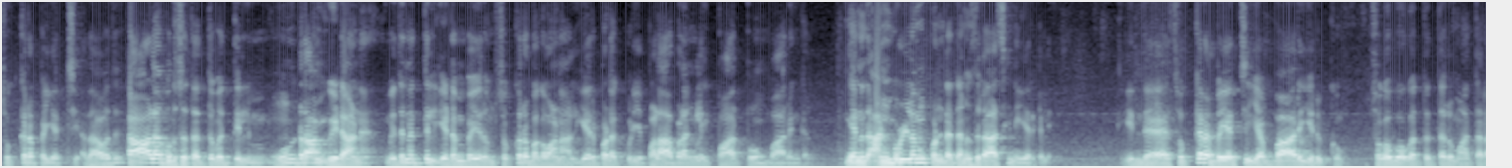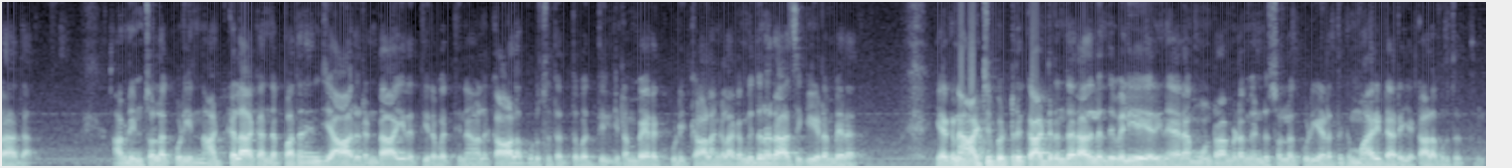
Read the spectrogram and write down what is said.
சுக்கிர பயிற்சி அதாவது காலபுருஷ தத்துவத்தில் மூன்றாம் வீடான மிதனத்தில் இடம்பெயரும் சுக்கிர பகவானால் ஏற்படக்கூடிய பலாபலங்களை பார்ப்போம் வாருங்கள். எனது அன்புள்ளம் கொண்ட தனுசு ராசி நேயர்களே இந்த சுக்கர பெயர்ச்சி எவ்வாறு இருக்கும்? சுகபோகத்தை தருமா தராதா? அப்படின்னு சொல்லக்கூடிய நாட்களாக அந்த பதினஞ்சு ஆறு ரெண்டாயிரத்தி இருபத்தி நாலு காலபுருஷ தத்துவத்தில் இடம்பெயரக்கூடிய காலங்களாக மிதுன ராசிக்கு இடம்பெறார் ஏற்கனவே ஆட்சி பெற்று காட்டிருந்தார் அதிலிருந்து வெளியேறி நேராக மூன்றாம் இடம் என்று சொல்லக்கூடிய இடத்துக்கு மாறிட்டார் ஐயா காலபுருஷத்தில்.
